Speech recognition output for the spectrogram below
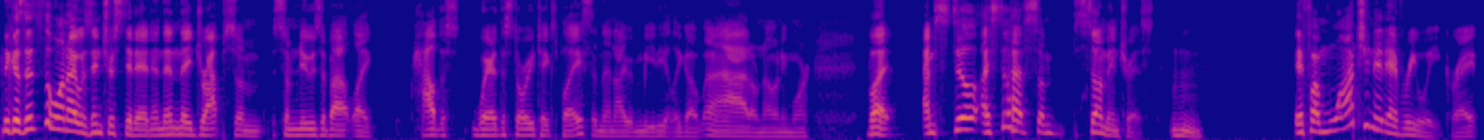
because it's the one I was interested in, and then they drop some some news about like how this where the story takes place, and then I immediately go, ah, I don't know anymore. But I'm still I still have some some interest. Mhm. If I'm watching it every week, right?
